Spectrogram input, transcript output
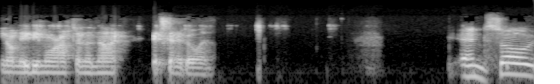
you know, maybe more often than not, it's going to go in and so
